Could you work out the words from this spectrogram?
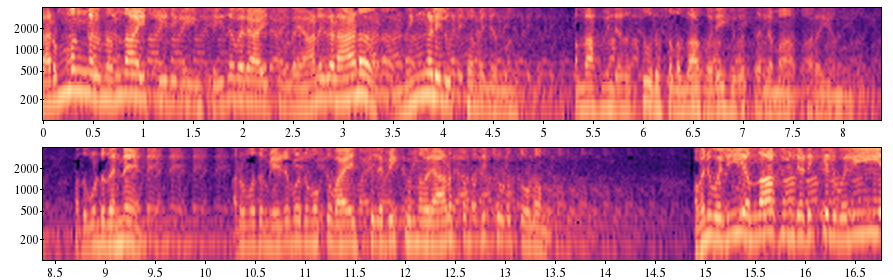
കർമ്മങ്ങൾ നന്നായി തീരുകയും ചെയ്തവരായിട്ടുള്ള ആളുകളാണ് നിങ്ങളിൽ ഉത്തമനെന്ന് അള്ളാഹുവിന്റെ റസൂർ സലാഹു അലഹി വസ്ലമ പറയുന്നു. അതുകൊണ്ട് തന്നെ അറുപതും എഴുപതും ഒക്കെ വയസ്സ് ലഭിക്കുന്ന ഒരാളെ സംബന്ധിച്ചിടത്തോളം അവന് വലിയ അള്ളാഹുവിന്റെ അടുക്കൽ വലിയ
